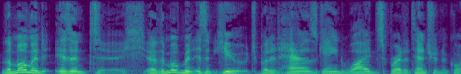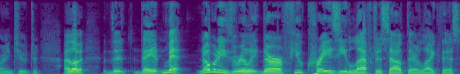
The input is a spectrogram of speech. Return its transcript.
The moment isn't uh, the movement isn't huge, but it has gained widespread attention. According to, to I love it. The, they admit nobody's really. There are a few crazy leftists out there like this,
